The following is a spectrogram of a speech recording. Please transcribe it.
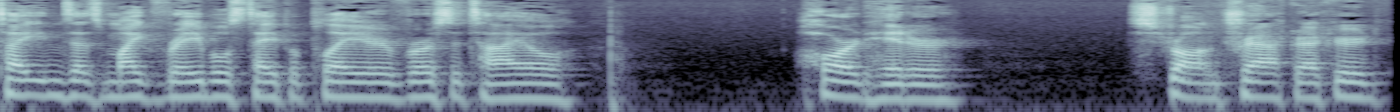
Titans. That's Mike Vrabel's type of player, versatile, hard hitter, strong track record.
